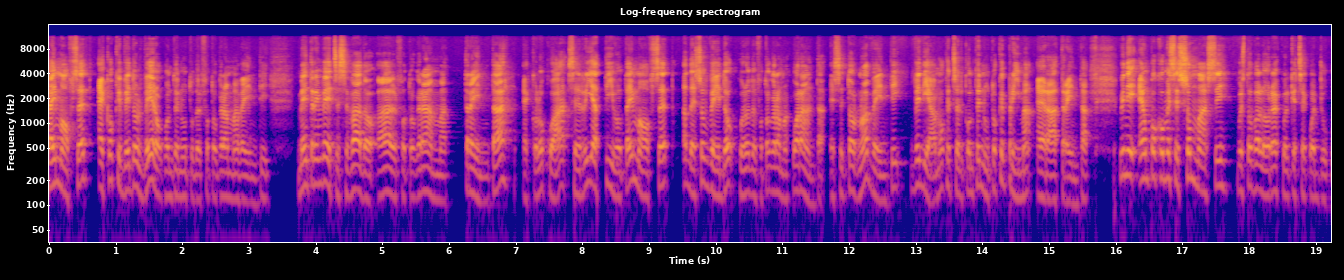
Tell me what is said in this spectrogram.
time offset ecco che vedo il vero contenuto del fotogramma 20, mentre invece se vado al fotogramma 30, eccolo qua, se riattivo time offset, adesso vedo quello del fotogramma 40 e se torno a 20 vediamo che c'è il contenuto che prima era a 30. Quindi è un po' come se sommassi questo valore a quel che c'è qua giù.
